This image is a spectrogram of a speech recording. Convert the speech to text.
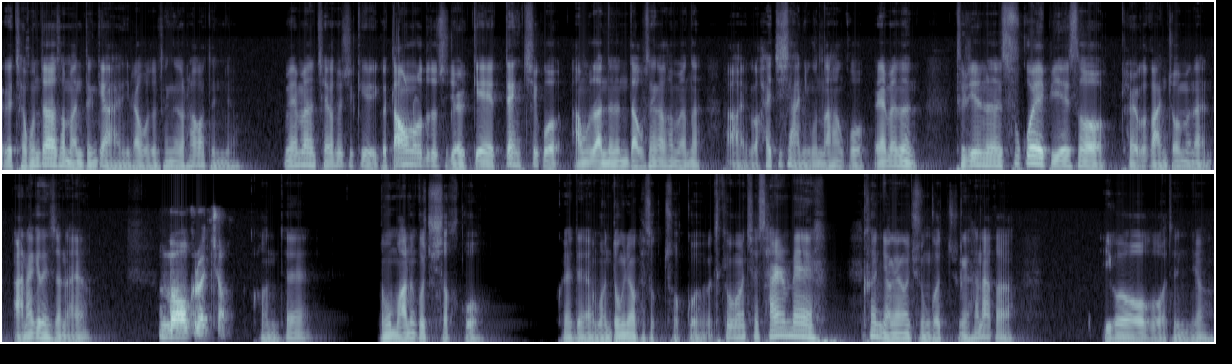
이게 제 혼자서 만든 게 아니라고 저는 생각을 하거든요. 왜냐면 제가 솔직히 이거 다운로드도 10개 땡 치고 아무도 안 듣는다고 생각하면은 아 이거 할 짓이 아니구나 하고 왜냐면은 드리는 수고에 비해서 결과가 안 좋으면 안, 안 하게 되잖아요. 뭐 그렇죠. 그런데 너무 많은 걸 주셨고 그에 대한 원동력 계속 주었고 어떻게 보면 제 삶에 큰 영향을 준 것 중에 하나가 이거거든요.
